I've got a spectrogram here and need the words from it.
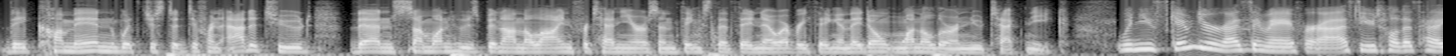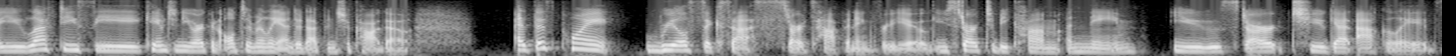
they come in with just a different attitude than someone who's been on the line for 10 years and thinks that they know everything and they don't want to learn new technique. When you skimmed your resume for us, you told us how you left DC, came to New York, and ultimately ended up in Chicago. At this point, real success starts happening for you. You start to become a name, you start to get accolades.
